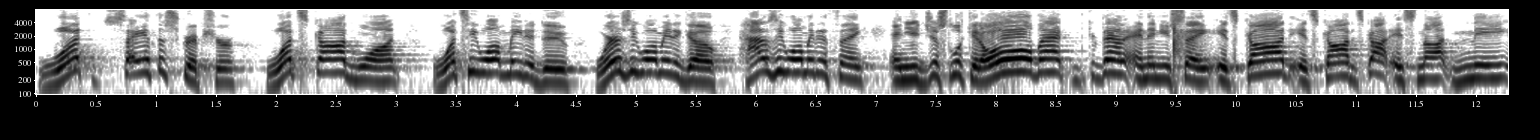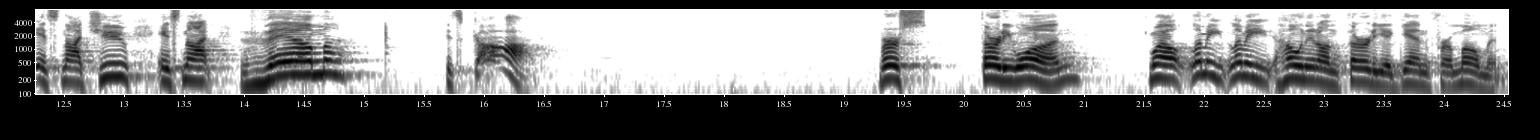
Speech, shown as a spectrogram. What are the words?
what saith the Scripture? What's God want? What's He want me to do? Where does He want me to go? How does He want me to think? And you just look at all that down, and then you say, It's God, it's God, it's God. It's not me, it's not you, it's not them, it's God. Verse 31. Well, let me, let me hone in on 30 again for a moment.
